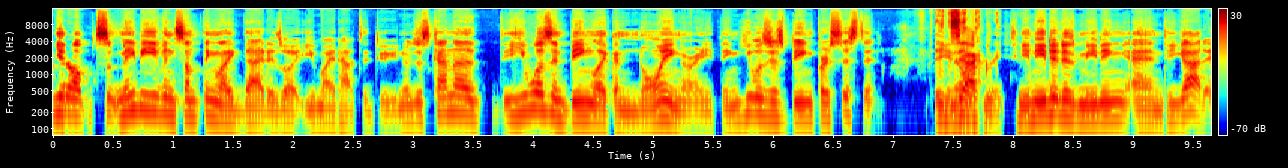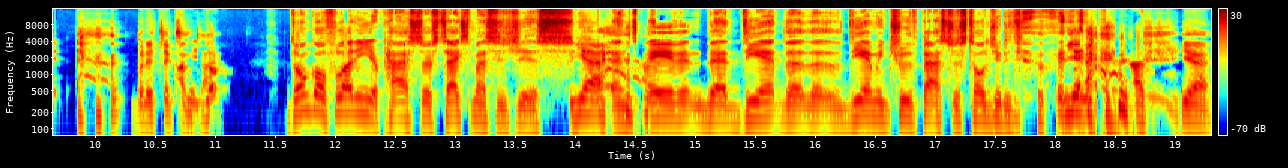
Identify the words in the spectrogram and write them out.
you know, so maybe even something like that is what you might have to do. You know, just kind of he wasn't being like annoying or anything. He was just being persistent. You know, Exactly. he, needed his meeting and he got it, but it took I some mean, time. Don't, go flooding your pastor's text messages Yeah, and say that, that DM, the, the DMing truth pastors told you to do it. yeah, yeah.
